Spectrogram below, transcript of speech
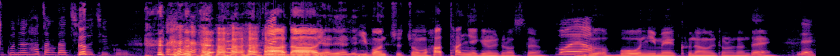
누구는 화장 다 지워지고 아 나. 이번 주 좀 핫한 얘기를 들었어요. 모- 모님의 근황을 들었는데 네.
